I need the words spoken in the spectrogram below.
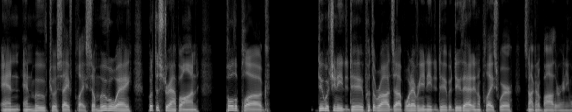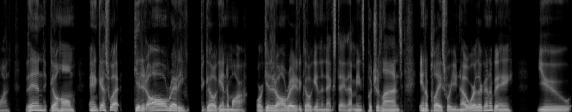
and and move to a safe place. So move away, put the strap on, pull the plug, do what you need to do, put the rods up, whatever you need to do, but do that in a place where it's not going to bother anyone. Then go home and guess what? Get it all ready to go again tomorrow or get it all ready to go again the next day. That means put your lines in a place where you know where they're going to be. You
